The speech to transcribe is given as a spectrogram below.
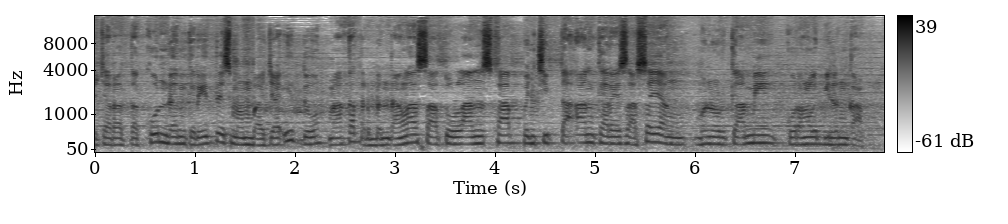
secara tekun dan kritis membaca itu, maka terbentanglah satu lanskap penciptaan karya sastra yang menurut kami kurang lebih lengkap.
